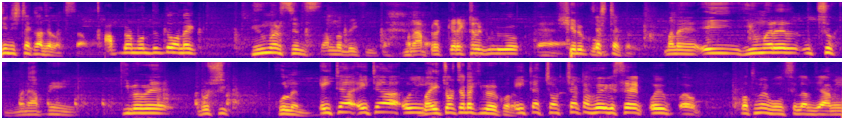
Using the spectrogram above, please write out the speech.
জিনিসটা কাজে লাগছে আমার। আপনার মধ্যে তো অনেক হিউমার সেন্স আমরা দেখি। মানে আপনার ক্যারেক্টারগুলো হ্যাঁ, সেরকম। চেষ্টা করি। মানে এই হিউমারের উৎস কি? মানে আপনি কীভাবে রসিক হলেন? এইটা এইটা ওই বা এই চর্চাটা কীভাবে করেন? এইটা চর্চাটা হয়ে গেছে ওই প্রথমে বলছিলাম যে আমি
